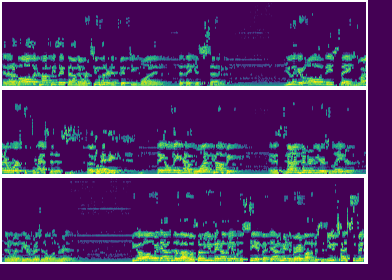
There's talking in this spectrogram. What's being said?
And out of all the copies they found, there were 251 that they could study. You look at all of these things, minor works of Tacitus, okay? They only have one copy, and it's 900 years later than when the original was written. You go all the way down to the Bible. Some of you may not be able to see it, but down here at the very bottom is the New Testament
